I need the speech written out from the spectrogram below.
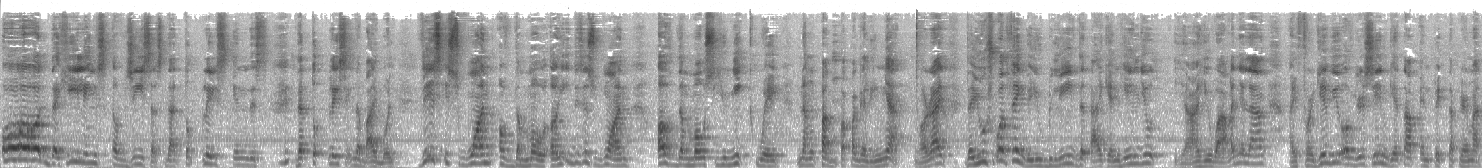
all the healings of Jesus that took place in this that took place in the Bible, this is one of the most or this is one of the most unique way ng pagpapagaling niya. All right? The usual thing, do you believe that I can heal you? Yahiwakan niya lang. I forgive you of your sin. Get up and pick up your mat.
